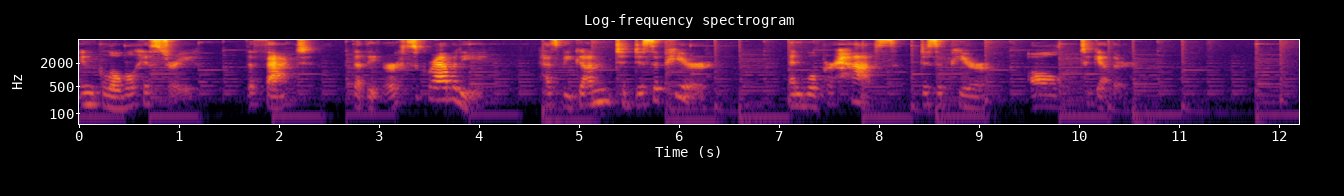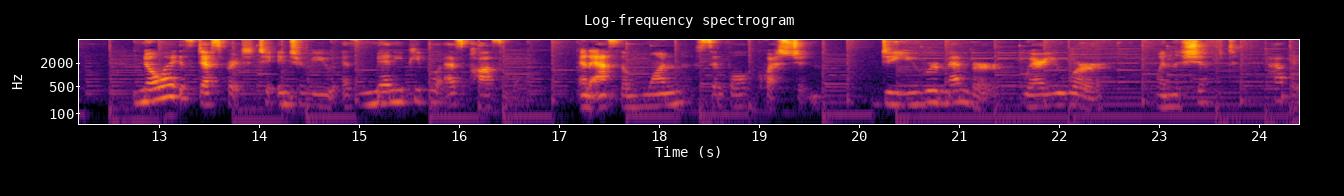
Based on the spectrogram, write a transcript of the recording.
in global history the fact that the Earth's gravity has begun to disappear and will perhaps disappear altogether. Noah is desperate to interview as many people as possible and ask them one simple question Do you remember where you were when the shift happened.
